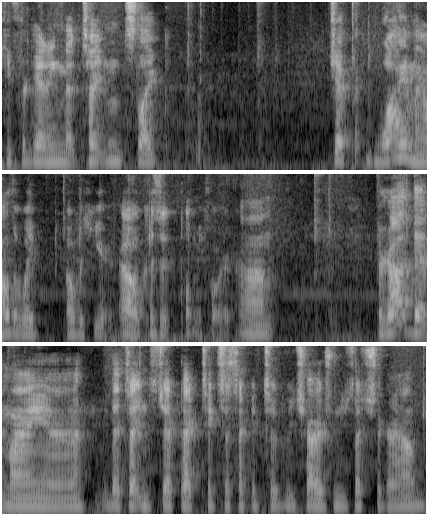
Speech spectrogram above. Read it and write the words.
Keep forgetting that Titan's like jet. Why am I all the way over here? Oh, because it pulled me forward. Um, forgot that my uh, the Titan's jetpack takes a second to recharge when you touch the ground,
